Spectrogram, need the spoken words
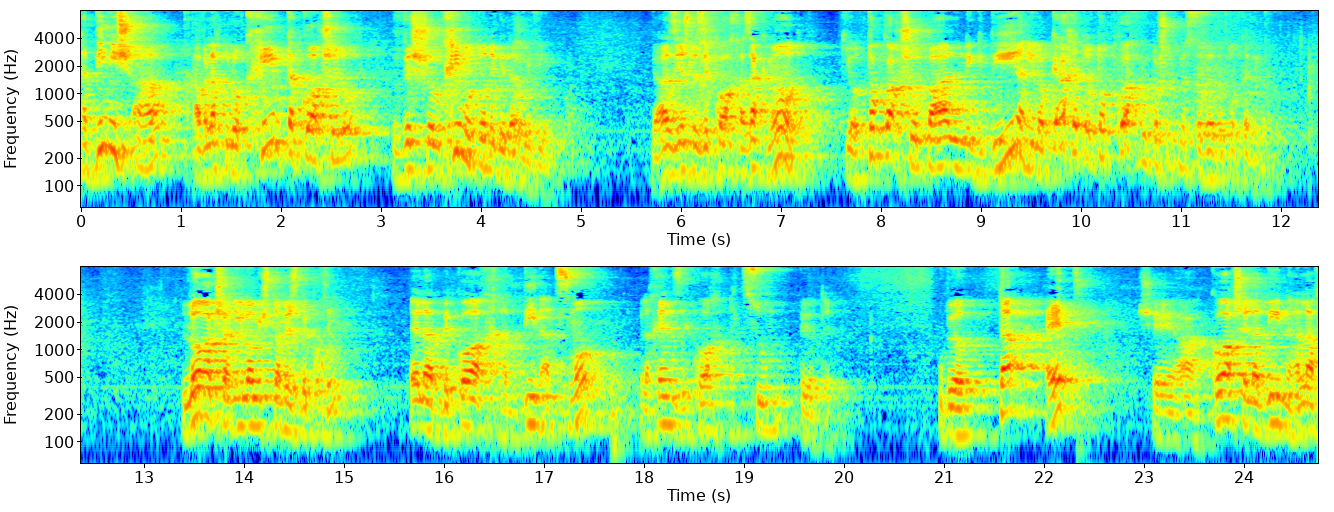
הדין נשאר, אבל אנחנו לוקחים את הכוח שלו ושולחים אותו נגד האויבים. ואז יש לזה כוח חזק מאוד, כי אותו כוח שהוא פעל נגדי, אני לוקח את אותו כוח ופשוט מסובב אותו קדימה. לא רק שאני לא משתמש בכוחי, אלא בכוח הדין עצמו, ולכן זה כוח עצום ביותר. ובאותה עת שהכוח של הדין הלך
